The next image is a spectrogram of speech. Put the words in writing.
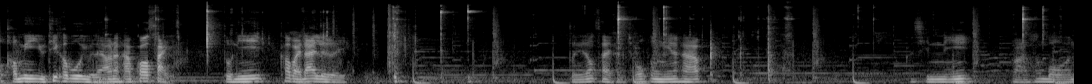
คเขามีอยู่ที่คาบูอยู่แล้วนะครับ ก็ใส่ตัวนี้เข้าไปได้เลย ตัวนี้ต้องใส่แผ่นโชคตรงนี้นะครับชิ้นนี้วางข้างบน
